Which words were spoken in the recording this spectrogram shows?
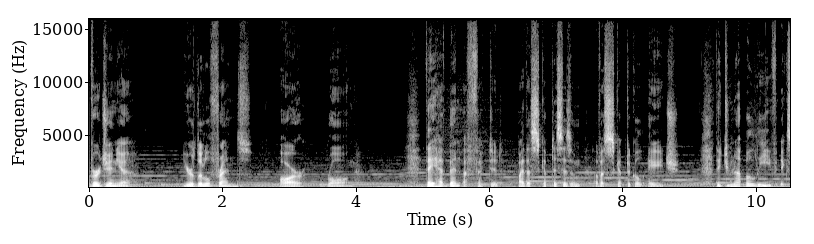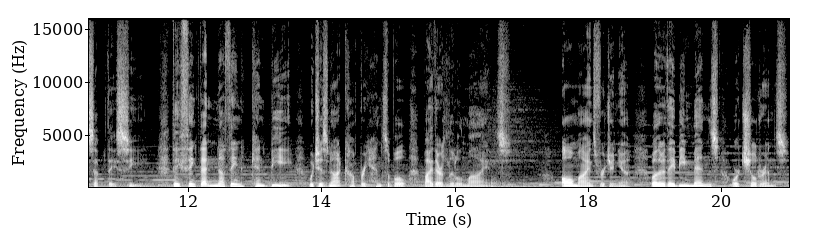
Virginia, your little friends are wrong. They have been affected by the skepticism of a skeptical age. They do not believe except they see. They think that nothing can be which is not comprehensible by their little minds. All minds, Virginia, whether they be men's or children's,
